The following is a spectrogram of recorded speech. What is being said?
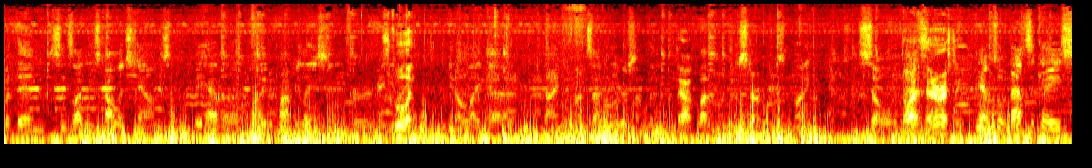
But then, since a lot of these college towns, they have a inflated population for maybe like, Schooling. you know, like uh, nine months out of the year or something. Yeah. A lot of them are going to start losing money. So No, that's interesting. yeah. So if that's the case,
